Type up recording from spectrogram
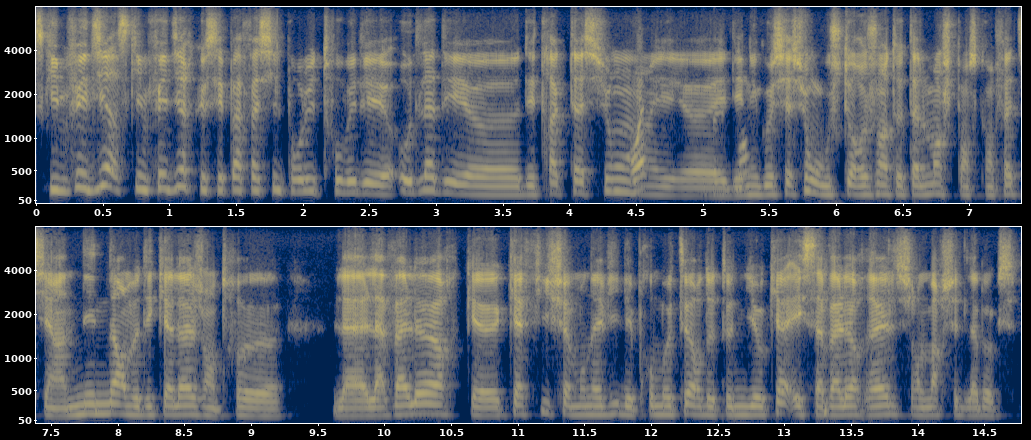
Ce qui me fait dire, ce qui me fait dire que c'est pas facile pour lui de trouver des, au-delà des, euh, des tractations et, des négociations où je te rejoins totalement. Je pense qu'en fait, il y a un énorme décalage entre la, valeur qu'affichent à mon avis les promoteurs de Tony Yoka et sa valeur réelle sur le marché de la boxe.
